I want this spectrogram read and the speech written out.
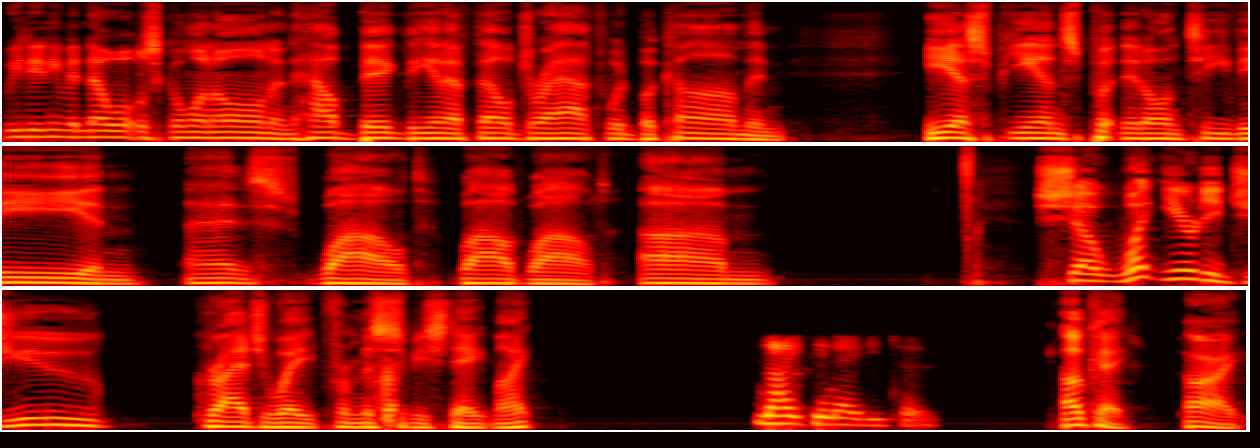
we didn't even know what was going on and how big the NFL draft would become, and ESPN's putting it on TV, and uh, it's wild, wild, wild. Um, so, what year did you graduate from Mississippi State, Mike? 1982. Okay, all right.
